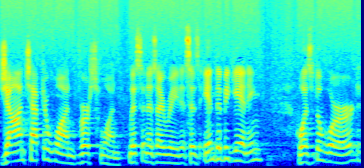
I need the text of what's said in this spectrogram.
John chapter 1, verse 1. Listen as I read. It says, In the beginning was the Word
